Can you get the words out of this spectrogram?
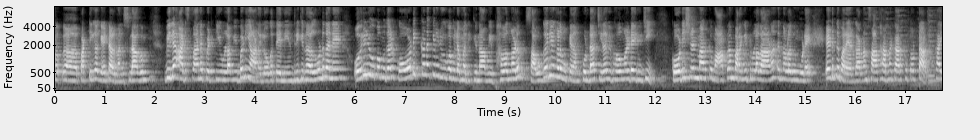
പട്ടിക കേട്ടാൽ മനസ്സിലാകും. വില അടിസ്ഥാനപ്പെടുത്തിയുള്ള വിപണിയാണ് ലോകത്തെ നിയന്ത്രിക്കുന്നത്. അതുകൊണ്ട് തന്നെ ഒരു രൂപ മുതൽ കോടിക്കണക്കിന് രൂപ വില മതിക്കുന്ന വിഭവങ്ങളും സൗകര്യങ്ങളും ഒക്കെ നമുക്കുണ്ട്. ചില വിഭവങ്ങളുടെ രുചി കോടീശ്വരന്മാർക്ക് മാത്രം പറഞ്ഞിട്ടുള്ളതാണ് എന്നുള്ളതും കൂടെ എടുത്തു പറയാൻ കാരണം സാധാരണക്കാർക്ക് തൊട്ടാൽ കൈ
